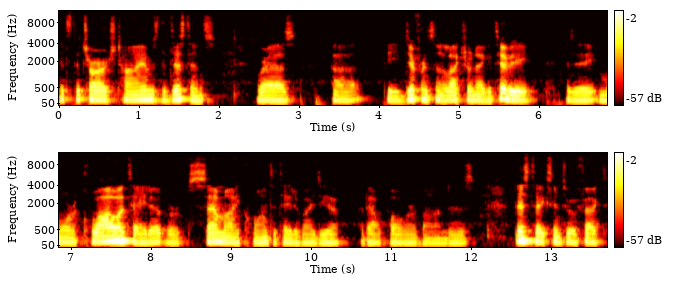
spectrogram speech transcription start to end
It's the charge times the distance, whereas uh, the difference in electronegativity is a more qualitative or semi-quantitative idea about polar bond is. This takes into effect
